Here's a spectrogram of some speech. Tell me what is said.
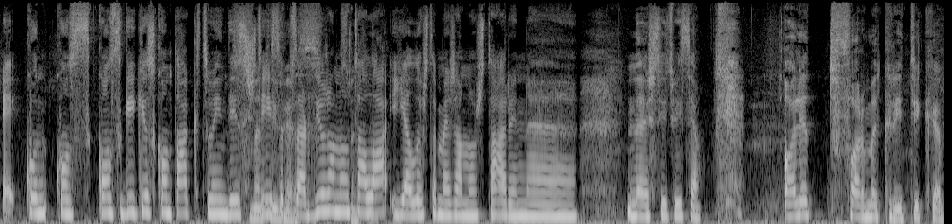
É, con cons- consegui que esse contacto ainda Se existisse, apesar de eu já não estar lá e elas também já não estarem na, na instituição. Olha de forma crítica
